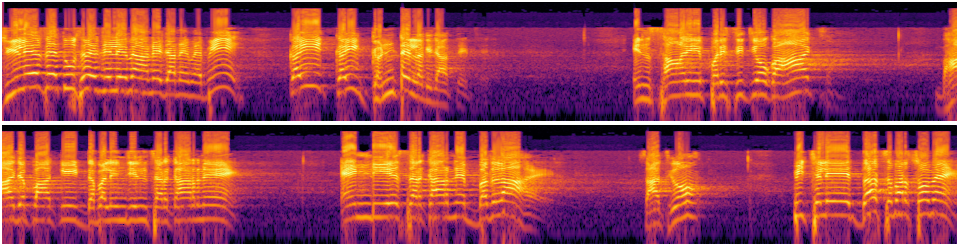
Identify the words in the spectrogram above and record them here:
ज़िले से दूसरे ज़िले में आने जाने में भी कई कई घंटे लग जाते थे। इन सारी परिस्थितियों को आज भाजपा की डबल इंजन सरकार ने एनडीए सरकार ने बदला है। साथियों, पिछले दस वर्षों में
